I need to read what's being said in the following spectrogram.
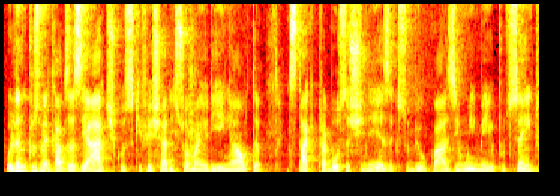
Olhando para os mercados asiáticos, que fecharam em sua maioria em alta, destaque para a bolsa chinesa, que subiu quase 1,5%,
